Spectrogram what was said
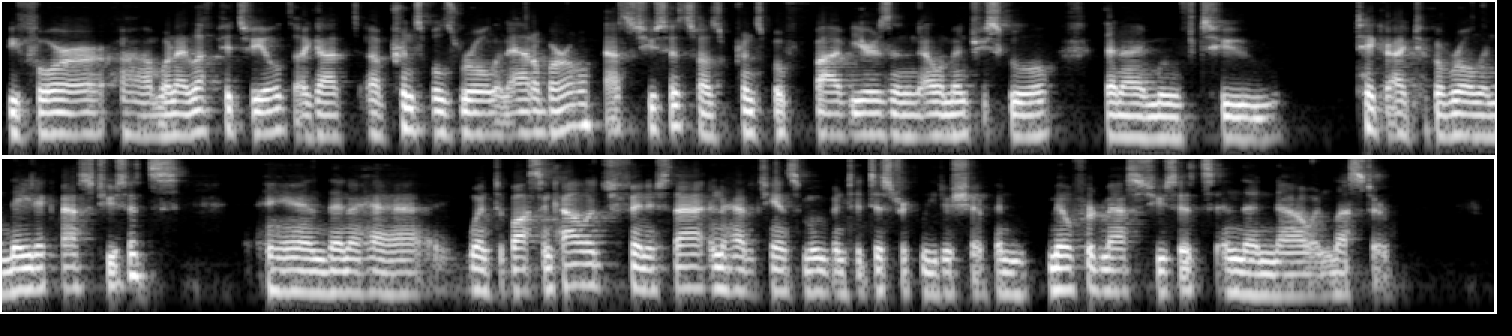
before um, when I left Pittsfield. I got a principal's role in Attleboro, Massachusetts. So I was a principal for five years in an elementary school. Then I moved to take. I took a role in Natick, Massachusetts, and then I had, went to Boston College, finished that, and I had a chance to move into district leadership in Milford, Massachusetts, and then now in Leicester.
